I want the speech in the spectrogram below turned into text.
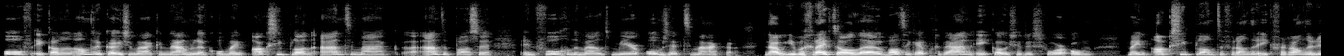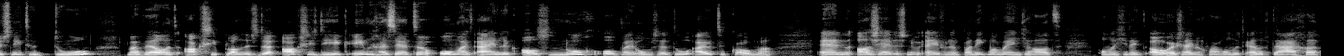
Of ik kan een andere keuze maken, namelijk om mijn actieplan aan te, maken, aan te passen en volgende maand meer omzet te maken. Nou, je begrijpt al uh, wat ik heb gedaan. Ik koos er dus voor om mijn actieplan te veranderen. Ik verander dus niet het doel, maar wel het actieplan. Dus de acties die ik in ga zetten om uiteindelijk alsnog op mijn omzetdoel uit te komen. En als jij dus nu even een paniekmomentje had, omdat je denkt, oh, er zijn nog maar 111 dagen,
